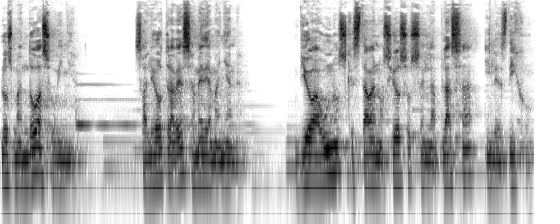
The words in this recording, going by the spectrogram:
los mandó a su viña. Salió otra vez a media mañana. Vio a unos que estaban ociosos en la plaza y les dijo,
